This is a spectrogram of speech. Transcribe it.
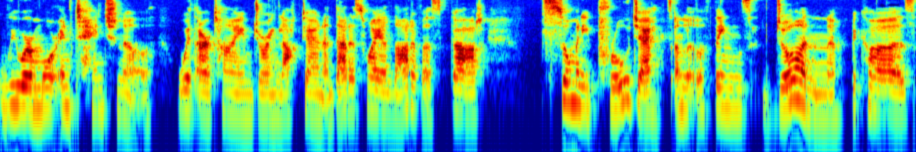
we were more intentional with our time during lockdown, and that is why a lot of us got so many projects and little things done because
